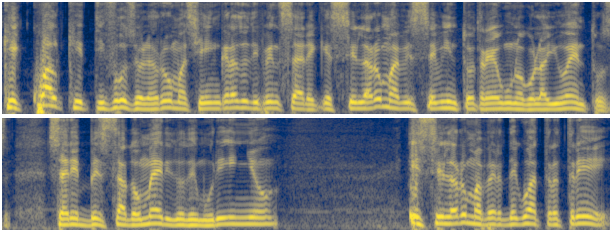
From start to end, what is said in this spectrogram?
che qualche tifoso della Roma sia in grado di pensare che se la Roma avesse vinto 3-1 con la Juventus sarebbe stato merito di Murigno e se la Roma perde 4-3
